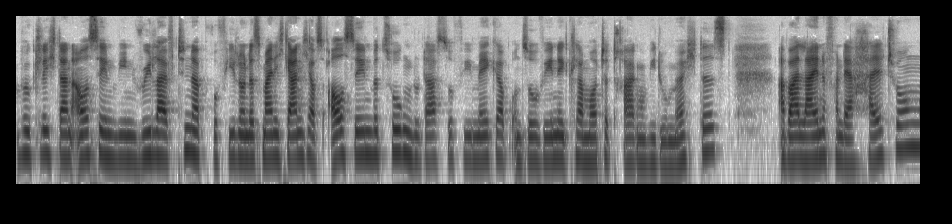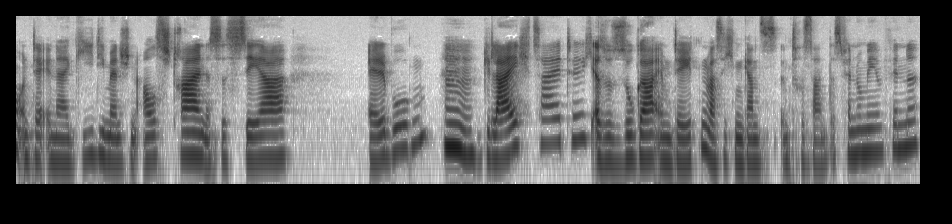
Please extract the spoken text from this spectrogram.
wirklich dann aussehen wie ein Real-Life-Tinder-Profil. Und das meine ich gar nicht aufs Aussehen bezogen. Du darfst so viel Make-up und so wenig Klamotte tragen, wie du möchtest. Aber alleine von der Haltung und der Energie, die Menschen ausstrahlen, ist es sehr Ellbogen. Gleichzeitig, also sogar im Daten, was ich ein ganz interessantes Phänomen finde,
